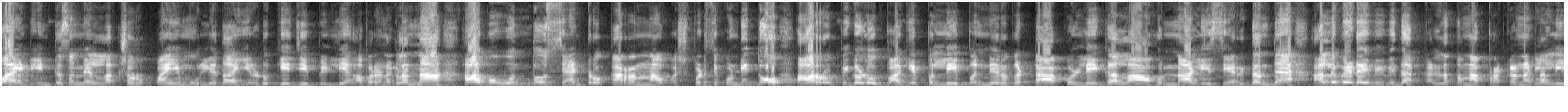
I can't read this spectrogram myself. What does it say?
ಪಾಯಿಂಟ್ ಎಂಟು ಸೊನ್ನೆ ಲಕ್ಷ ರೂಪಾಯಿ ಮೌಲ್ಯದ ಎರಡು ಕೆಜಿ ಬೆಳ್ಳಿ ಆಭರಣಗಳನ್ನ ಹಾಗೂ ಒಂದು ಸ್ಯಾಂಟ್ರೋ ಕಾರನ್ನ ವಶಪಡಿಸಿಕೊಂಡಿದ್ದು, ಆರೋಪಿಗಳು ಬಾಗೇಪಲ್ಲಿ, ಬನ್ನೇರುಘಟ್ಟ, ಕೊಳ್ಳೇಗಾಲ, ಹೊನ್ನಾಳಿ ಸೇರಿದಂತೆ ಹಲವೆಡೆ ವಿವಿಧ ಕಳ್ಳತನ ಪ್ರಕರಣಗಳಲ್ಲಿ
